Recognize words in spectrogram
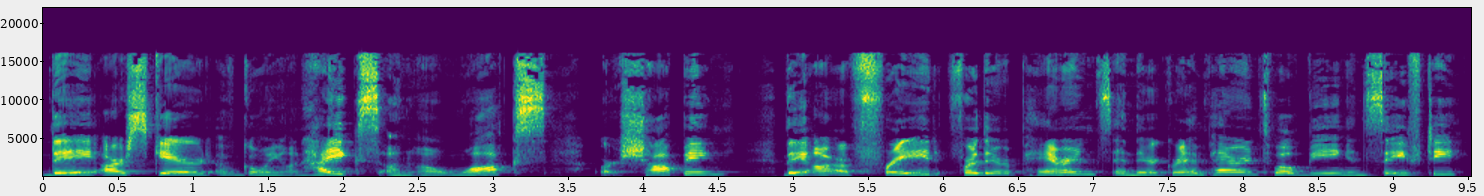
They are scared of going on hikes, on, on walks, or shopping. They are afraid for their parents and their grandparents' well being and safety.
